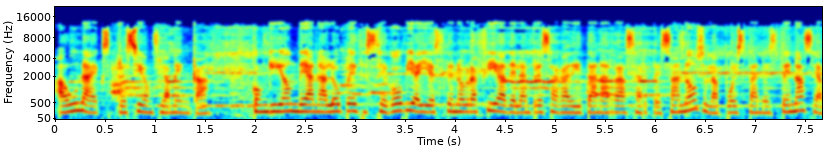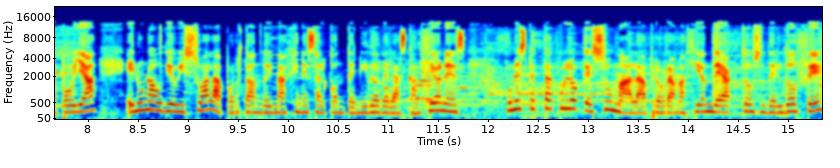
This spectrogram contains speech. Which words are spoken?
a una expresión flamenca. Con guion de Ana López Segovia y escenografía de la empresa gaditana Ras Artesanos, la puesta en escena se apoya en un audiovisual aportando imágenes al contenido de las canciones. Un espectáculo que suma a la programación de actos del 12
